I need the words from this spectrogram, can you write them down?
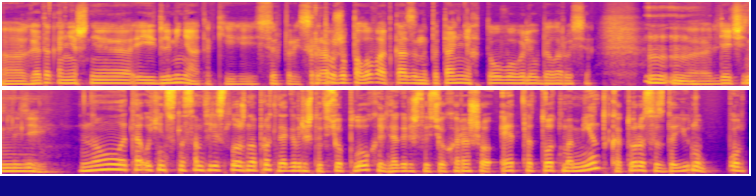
Гэта канешне і для меня такі сюрприз Прав... это уже палова адказа на пытанне хто ўвогуле ў беларусе лечыць людзей Ну, это очень, на самом деле, сложно вопрос. Нельзя говорить, что все плохо, нельзя говорить, что все хорошо. Это тот момент, который создаю, ну, он,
